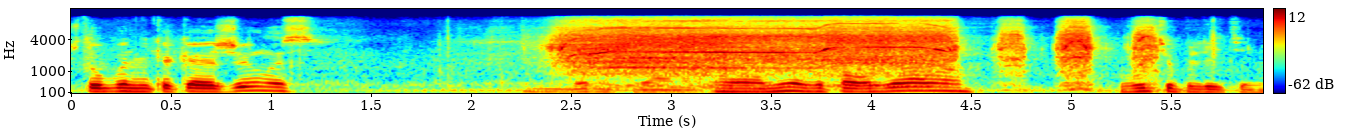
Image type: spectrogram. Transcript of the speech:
чтобы никакая живность э, не заползала в утеплитель.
